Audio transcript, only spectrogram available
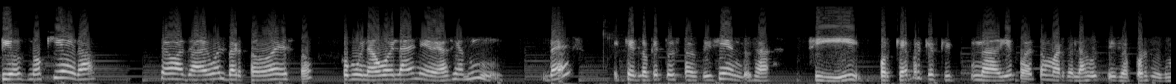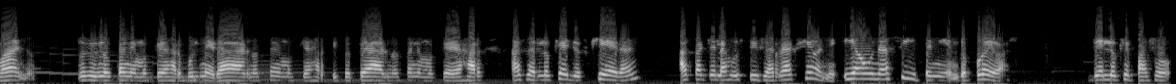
Dios no quiera se vaya a devolver todo esto como una bola de nieve hacia mí. ¿Ves? ¿Qué es lo que tú estás diciendo? O sea, sí, ¿por qué? Porque es que nadie puede tomarse la justicia por sus manos. Entonces nos tenemos que dejar vulnerar, nos tenemos que dejar pisotear, nos tenemos que dejar hacer lo que ellos quieran hasta que la justicia reaccione. Y aún así, teniendo pruebas de lo que pasó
